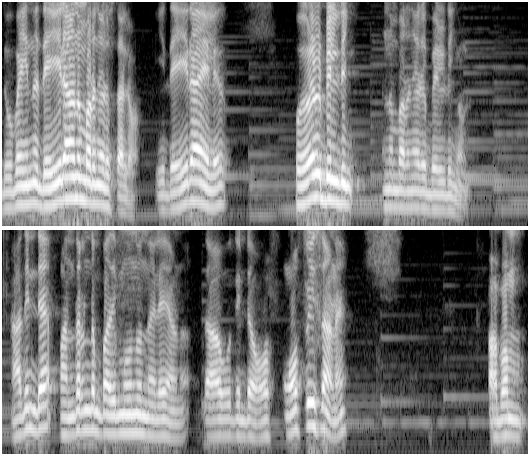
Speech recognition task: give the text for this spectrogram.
ദുബൈയിൽ നിന്ന് ദൈര എന്നും പറഞ്ഞൊരു സ്ഥലമാണ്. ഈ ദൈരയിൽ പേൾ ബിൽഡിംഗ് എന്നും പറഞ്ഞൊരു ബിൽഡിംഗ് ഉണ്ട്. അതിന്റെ പന്ത്രണ്ടും പതിമൂന്നും നിലയാണ് ദാവൂദിന്റെ ഓഫ് ഓഫീസാണ്. അപ്പം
